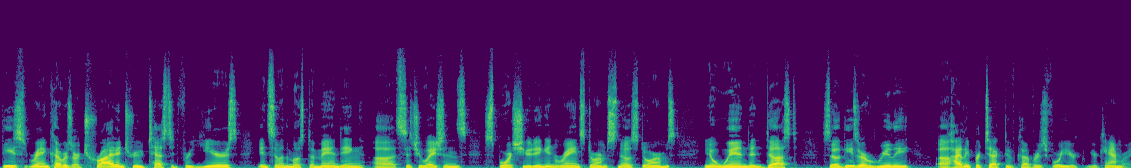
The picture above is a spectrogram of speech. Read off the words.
these rain covers are tried and true, tested for years in some of the most demanding uh, situations, sports shooting in rainstorms, snowstorms, you know, wind and dust. So these are really uh, highly protective covers for your, your camera.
